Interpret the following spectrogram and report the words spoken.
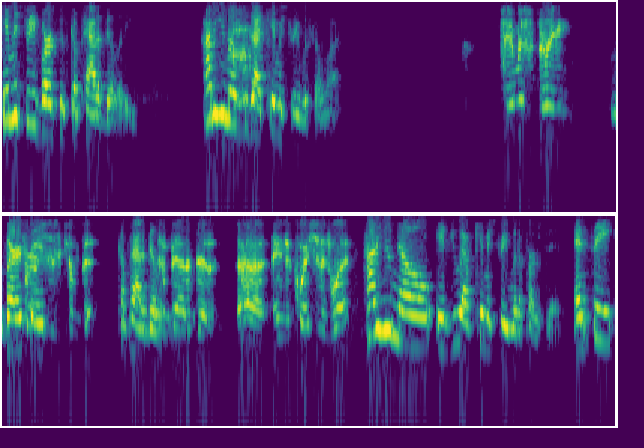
chemistry versus compatibility. How do you know if you got chemistry with someone? Chemistry versus, versus compa- compatibility. compatibility. Uh, and the question is what? How do you know if you have chemistry with a person? And see,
